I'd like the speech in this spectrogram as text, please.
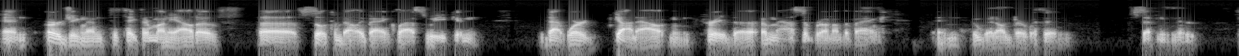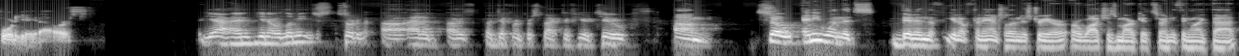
and urging them to take their money out of uh, Silicon Valley Bank last week, and that word got out and created a, a massive run on the bank, and it went under within seven or 48 hours. Yeah, and you know, let me just sort of uh, add a, a, a, different perspective here too. Um, so anyone that's been in the you know financial industry or, or watches markets or anything like that,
